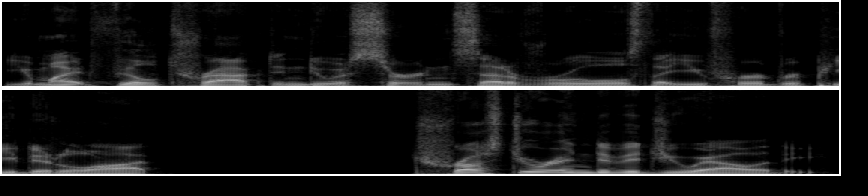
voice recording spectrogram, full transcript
you might feel trapped into a certain set of rules that you've heard repeated a lot. Trust your individuality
